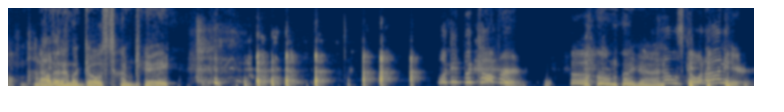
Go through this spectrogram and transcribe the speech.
Oh. Now that I'm a ghost, I'm gay. Look at the cover. Oh my What the God! hell's going on here?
